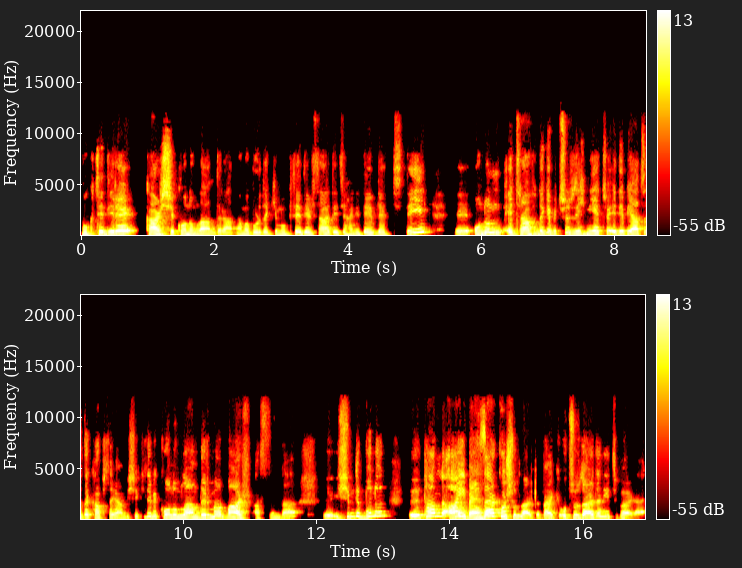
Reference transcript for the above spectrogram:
muktedire karşı konumlandıran ama buradaki muktedir sadece hani devlet değil e, onun etrafındaki bütün zihniyet ve edebiyatı da kapsayan bir şekilde bir konumlandırma var aslında. E, şimdi bunun e, tam da aynı benzer koşullarda belki 30'lardan itibaren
